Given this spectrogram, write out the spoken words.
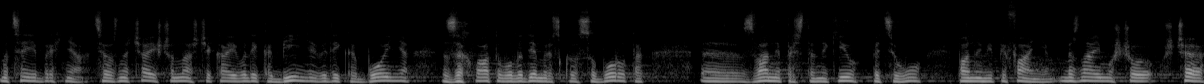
але це є брехня. Це означає, що нас чекає велика бійня, велика бойня захвату Володимирського собору, так е, званих представників ПЦУ паном Епіфанієм. Ми знаємо, що ще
